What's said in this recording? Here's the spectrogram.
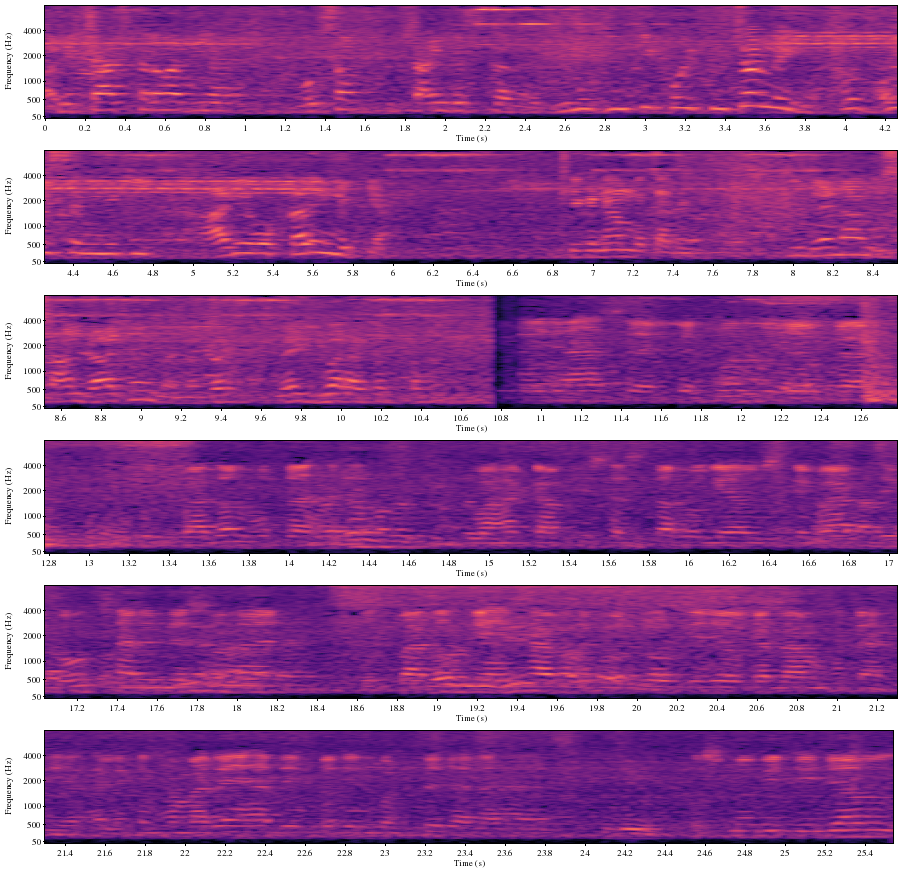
और रिचार्ज करवा दिया है। वो सब टाइम वेस्ट कर रहे हैं। जिन्हें जिनकी कोई फ्यूचर नहीं है कोई भविष्य नहीं है कि आगे वो करेंगे क्या? ठीक है नाम बता दीजिए। कि मेरा नाम ईशान राज है मैं नगर मैं युवा राजद का हूँ। यहाँ से पेट्रोल डीजल का उत्पादन होता है वहाँ काफ़ी सस्ता हो गया। उसके बाद भी बहुत सारे देशों ने उत्पादन के हिसाब से पेट्रोल डीजल का दाम घटा दिया है। लेकिन हमारे यहाँ दिन पर दिन बढ़ते जा रहा है। उसमें भी डीजल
